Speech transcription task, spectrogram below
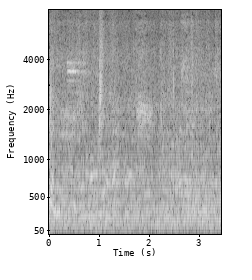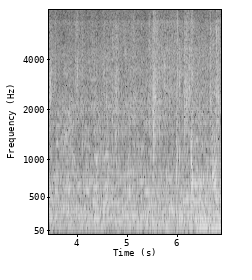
Thank you. Thank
